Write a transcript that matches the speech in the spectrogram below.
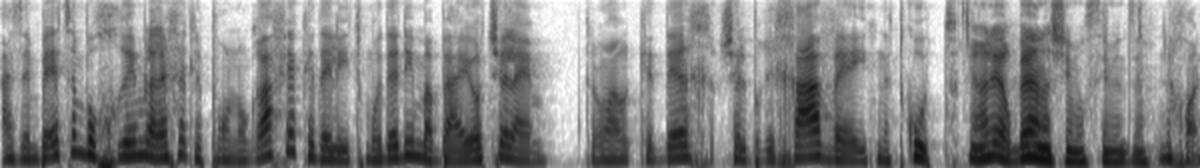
אז הם בעצם בוחרים ללכת לפורנוגרפיה כדי להתמודד עם הבעיות שלהם. כלומר, כדרך של בריחה והתנתקות. נראה לי הרבה אנשים עושים את זה. נכון.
